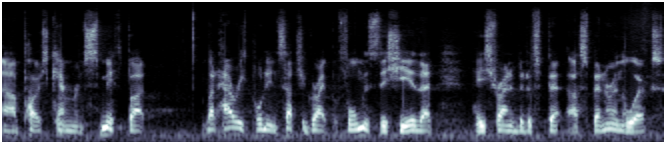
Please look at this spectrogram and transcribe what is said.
uh, post Cameron Smith, but but Harry's put in such a great performance this year that he's thrown a bit of a spinner in the works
